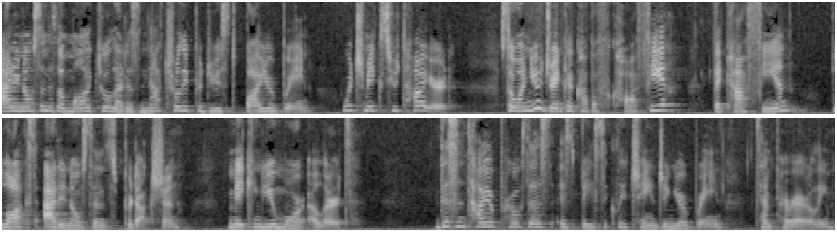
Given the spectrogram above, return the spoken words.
Adenosine is a molecule that is naturally produced by your brain, which makes you tired. So when you drink a cup of coffee, the caffeine blocks adenosine's production, making you more alert. This entire process is basically changing your brain temporarily.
